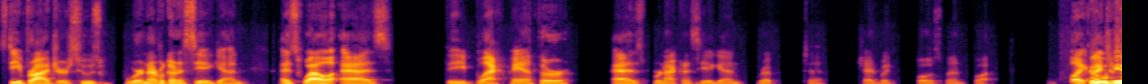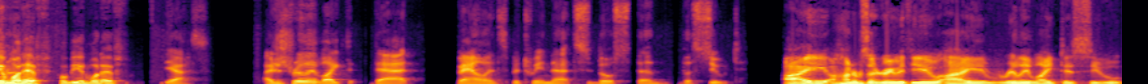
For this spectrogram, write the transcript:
Steve Rogers, who's we're never going to see again, as well as the Black Panther, as we're not going to see again. Rip to Chadwick Boseman, but like I He'll just be in really- What If. He'll be in What If. Yes, I just really liked that balance between that those the the suit. I 100% agree with you. I really liked his suit.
